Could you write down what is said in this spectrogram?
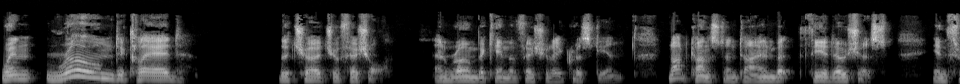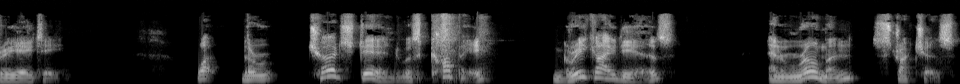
When Rome declared the church official, and Rome became officially Christian. Not Constantine, but Theodosius in 380. What the church did was copy Greek ideas and Roman structures.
